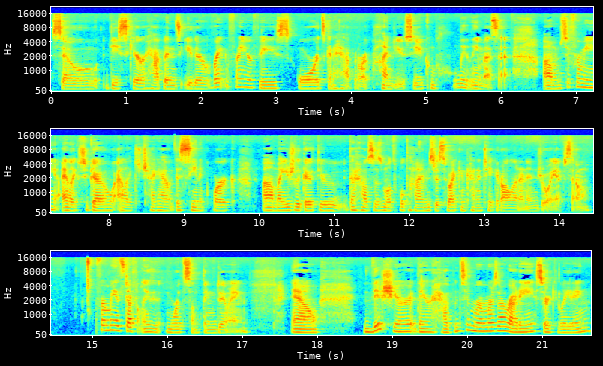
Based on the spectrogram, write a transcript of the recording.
so the scare happens either right in front of your face or it's going to happen right behind you, so you completely miss it. Um, so for me, I like to go, I like to check out the scenic work. Um, I usually go through the houses multiple times just so I can kind of take it all in and enjoy it. So for me, it's definitely worth something doing. Now, this year there have been some rumors already circulating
